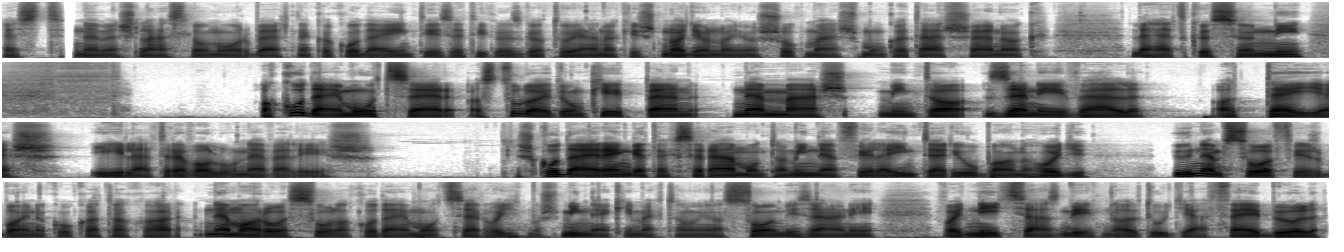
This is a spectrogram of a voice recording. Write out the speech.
ezt Nemes László Norbertnek, a Kodály Intézet igazgatójának és nagyon-nagyon sok más munkatársának lehet köszönni. A Kodály módszer az tulajdonképpen nem más, mint a zenével a teljes életre való nevelés. És Kodály rengetegszer elmondta mindenféle interjúban, hogy ő nem szolfés bajnokokat akar, nem arról szól a Kodály módszer, hogy itt most mindenki megtanuljon szolmizálni, vagy 400 népnal tudjál fejből,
